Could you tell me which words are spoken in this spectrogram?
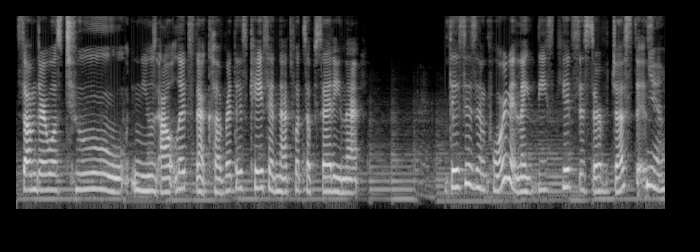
some there was two news outlets that covered this case and that's what's upsetting that this is important like these kids deserve justice Yeah,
